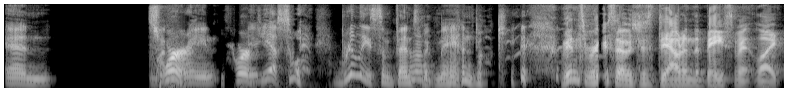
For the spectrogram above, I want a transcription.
and my Swerve. brain Swerve. yeah sw- really some vince Uh. mcmahon book Vince Russo is just down in the basement, like,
